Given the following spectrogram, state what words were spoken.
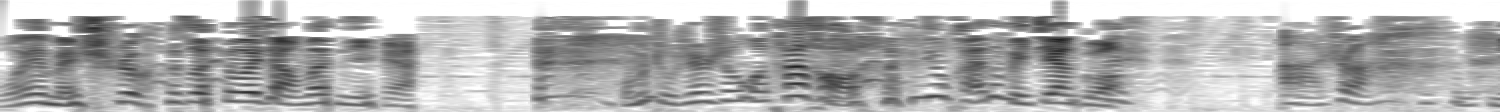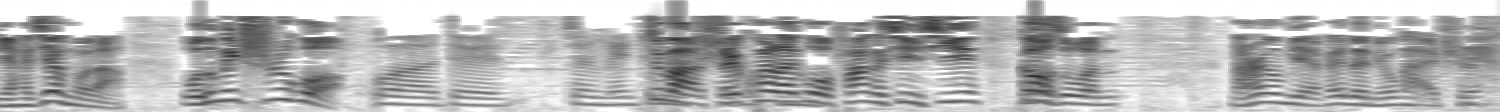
我也没吃过，所以我想问你。我们主持人生活太好了，牛排都没见过。啊，是吧？你你还见过呢？我都没吃过。我对，就是没。对吧？谁快来给我发个信息，告诉我哪儿有免费的牛排吃。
